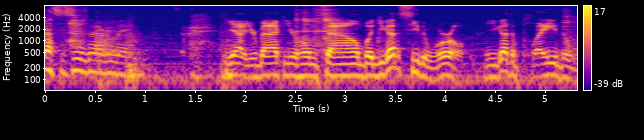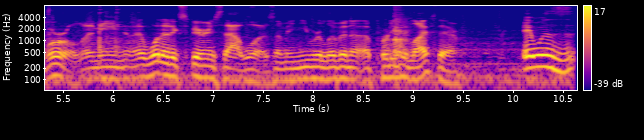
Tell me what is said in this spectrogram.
Best decision I ever made. Yeah, you're back in your hometown, but you got to see the world. You got to play the world. I mean, uh, what an experience that was. I mean, you were living a, a pretty good life there. It was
